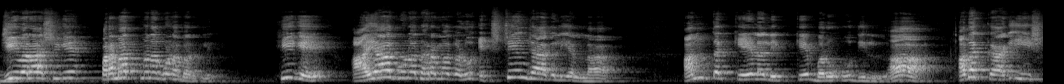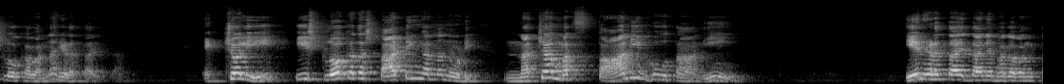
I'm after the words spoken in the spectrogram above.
ಜೀವರಾಶಿಗೆ ಪರಮಾತ್ಮನ ಗುಣ ಬರಲಿ. ಹೀಗೆ ಆಯಾ ಗುಣಧರ್ಮಗಳು ಎಕ್ಸ್ಚೇಂಜ್ ಆಗಲಿ ಅಲ್ಲ, ಅಂತ ಕೇಳಲಿಕ್ಕೆ ಬರುವುದಿಲ್ಲ. ಅದಕ್ಕಾಗಿ ಈ ಶ್ಲೋಕವನ್ನ ಹೇಳುತ್ತಾ ಇದ್ದಾನೆ. ಆಕ್ಚುಲಿ ಈ ಶ್ಲೋಕದ ಸ್ಟಾರ್ಟಿಂಗ್ ಅನ್ನು ನೋಡಿ. ನಚ ಮತ್ಸ್ತಾನಿ ಭೂತಾನಿ. ಏನ್ ಹೇಳ್ತಾ ಇದ್ದಾನೆ ಭಗವಂತ?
